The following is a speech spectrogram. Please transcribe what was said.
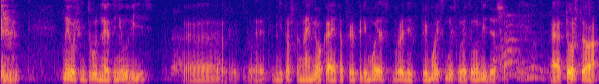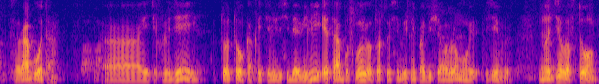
ну и в общем трудно это не увидеть, Э, это не то что намек, а это прямой, вроде прямой смысл этого мидраша. Э, то, что работа э, этих людей, то, то, как эти люди себя вели, это обусловило то, что Всевышний пообещал Аврому землю. Но дело в том,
